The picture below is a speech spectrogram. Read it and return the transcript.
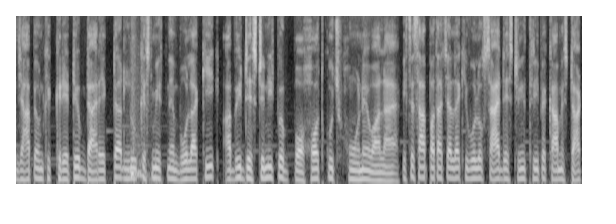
जहाँ पे उनके क्रिएटिव डायरेक्टर लुक स्मिथ ने बोला कि अभी डेस्टिनी पे बहुत कुछ होने वाला है। इससे साफ़ पता चल रहा है कि वो लोग शायद डेस्टिनी थ्री पे काम स्टार्ट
